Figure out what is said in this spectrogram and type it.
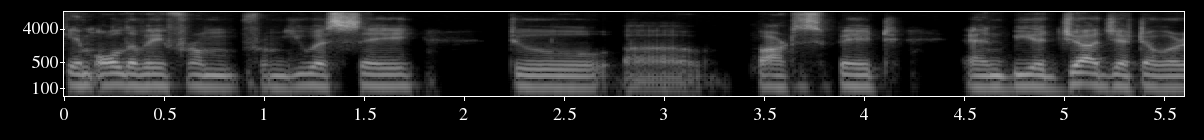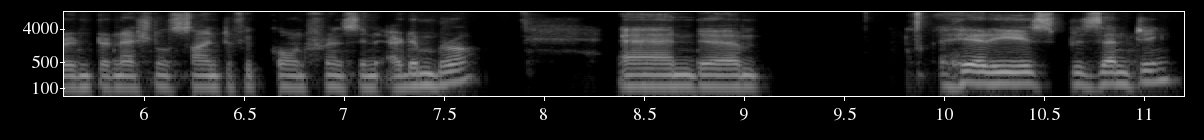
came all the way from from usa to uh, participate and be a judge at our international scientific conference in edinburgh. And um, here he is presenting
